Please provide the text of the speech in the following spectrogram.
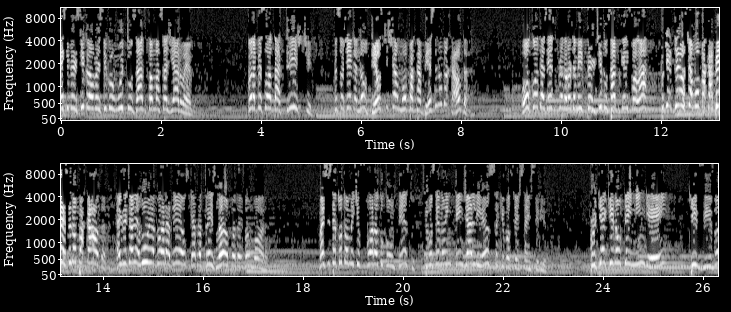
Esse versículo é um versículo muito usado para massagear o ego. Quando a pessoa está triste, a pessoa chega, não, Deus te chamou para a cabeça e não para a cauda. Ou quantas vezes o pregador está meio perdido, sabe o que ele falar? Porque Deus chamou para a cabeça e não para a cauda. A igreja, aleluia, glória a Deus, quebra três lâmpadas e vamos embora. Mas isso é totalmente fora do contexto se você não entende a aliança que você está inserido. Porque aqui não tem ninguém que viva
